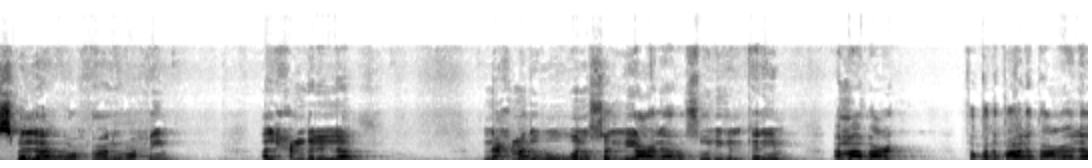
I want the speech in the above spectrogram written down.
بسم الله الرحمن الرحيم. الحمد لله نحمده ونصلي على رسوله الكريم. أما بعد فقد قال تعالى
